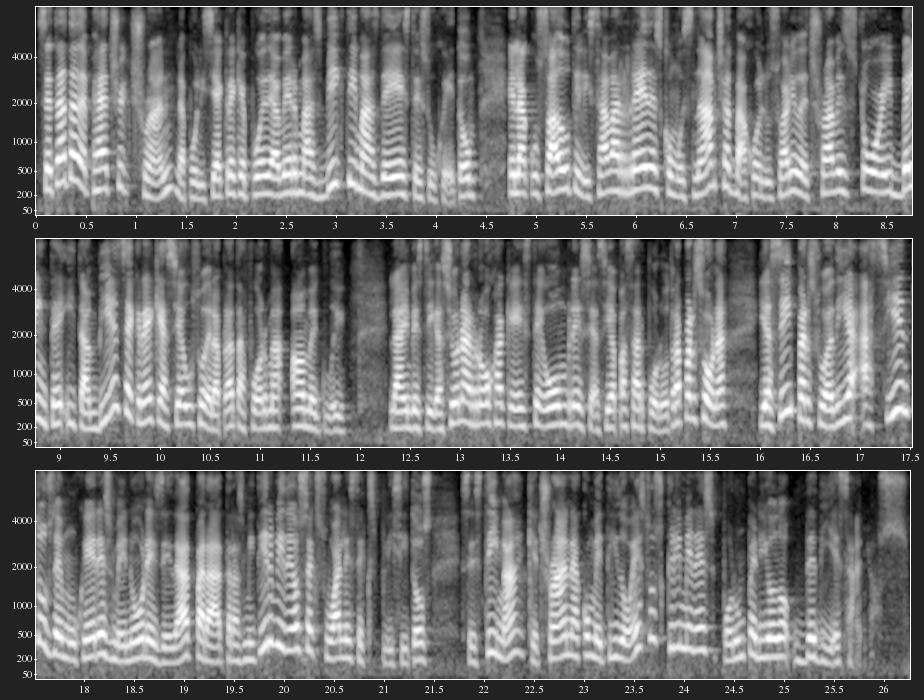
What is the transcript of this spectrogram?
Se trata de Patrick Tran. La policía cree que puede haber más víctimas de este sujeto. El acusado utilizaba redes como Snapchat bajo el usuario de Travis Story 20 y también se cree que hacía uso de la plataforma Omegle. La investigación arroja que este hombre se hacía pasar por otra persona y así persuadía a cientos de mujeres menores de edad para transmitir videos sexuales explícitos. Se estima que Tran ha cometido estos crímenes por un periodo de 10 años.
